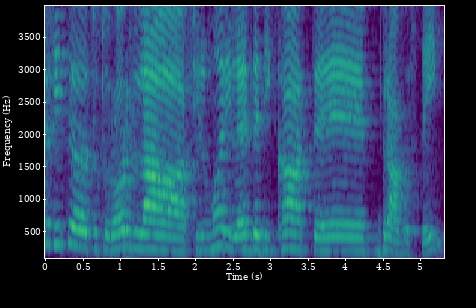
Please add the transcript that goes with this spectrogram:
găsit uh, tuturor la filmările dedicate dragostei.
